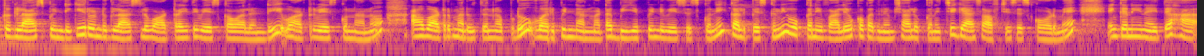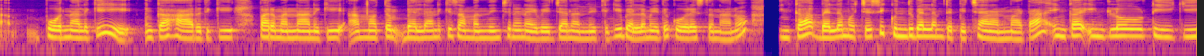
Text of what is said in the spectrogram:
ఒక గ్లాస్ పిండికి రెండు గ్లాసులు వాటర్ అయితే వేసుకోవాలండి. వాటర్ వేసుకున్నాను. ఆ వాటర్ మరుగుతున్నప్పుడు వరిపిండి అనమాట బియ్య పిండి వేసేసుకొని కలిపేసుకుని ఒక్కనివ్వాలి. ఒక పది నిమిషాలు ఒక్కనిచ్చి గ్యాస్ ఆఫ్ చేసేసుకోవడమే. ఇంకా నేనైతే హా పూర్ణాలకి ఇంకా హారతికి పరమన్నానికి మొత్తం బెల్లానికి సంబంధించిన నైవేద్యాలన్నిటికీ బెల్లం అయితే కోరేస్తున్నాను. ఇంకా బెల్లం వచ్చేసి కుందు బెల్లం తెప్పించానమాట ఇంకా ఇంట్లో టీకి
